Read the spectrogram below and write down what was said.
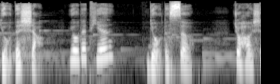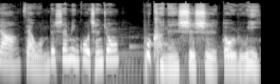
有的小，有的甜，有的涩。就好像在我们的生命过程中，不可能事事都如意，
